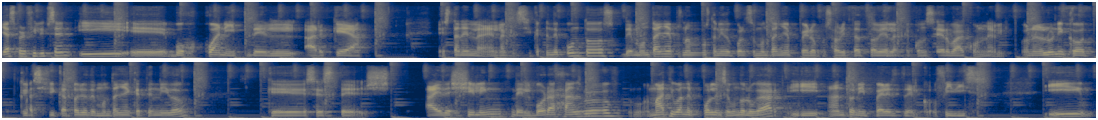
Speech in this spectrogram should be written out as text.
Jasper Philipsen y eh, Bojuani del Arkea están en la, clasificación de puntos. De montaña, pues no hemos tenido puertos de montaña, pero pues ahorita todavía la conserva con el, con el único clasificatorio de montaña que he tenido, que es este Aide Schilling del Bora Hansgrove, Matthew Van Der Poel en segundo lugar y Anthony Pérez del Cofidis. Y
